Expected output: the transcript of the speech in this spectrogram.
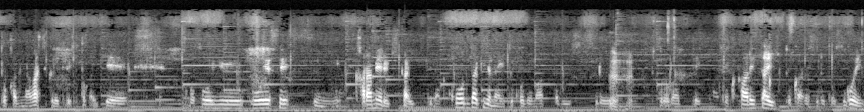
とかで流してくれてる人とかいて、こうそういう OSS に絡める機会って、なんかコードだけじゃないところでもあったりする。ところがあって、こう関わりたい人からすると、すごい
